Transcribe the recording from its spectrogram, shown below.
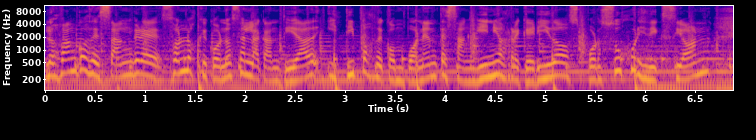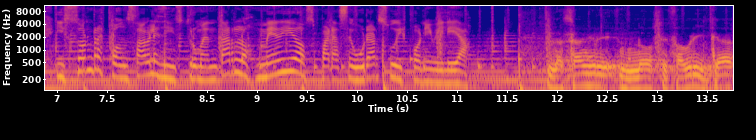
Los bancos de sangre son los que conocen la cantidad y tipos de componentes sanguíneos requeridos por su jurisdicción y son responsables de instrumentar los medios para asegurar su disponibilidad. La sangre no se fabrica,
